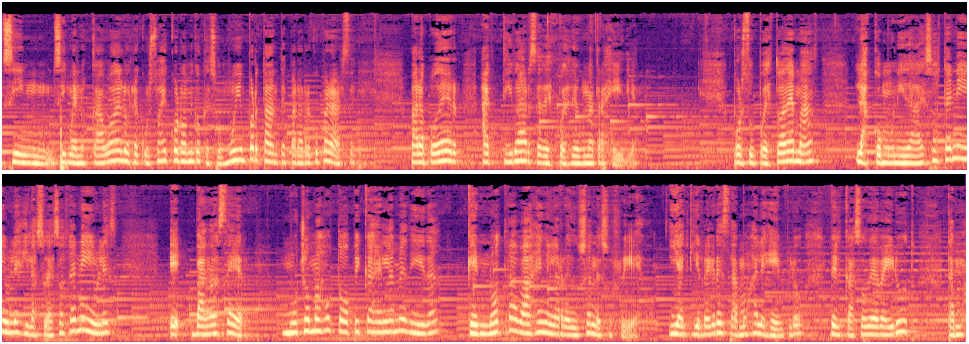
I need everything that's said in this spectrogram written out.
sin, sin menoscabo de los recursos económicos que son muy importantes para recuperarse, para poder activarse después de una tragedia. Por supuesto, además, las comunidades sostenibles y las ciudades sostenibles eh, van a ser mucho más utópicas en la medida que no trabajen en la reducción de sus riesgos. Y aquí regresamos al ejemplo del caso de Beirut. Estamos,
